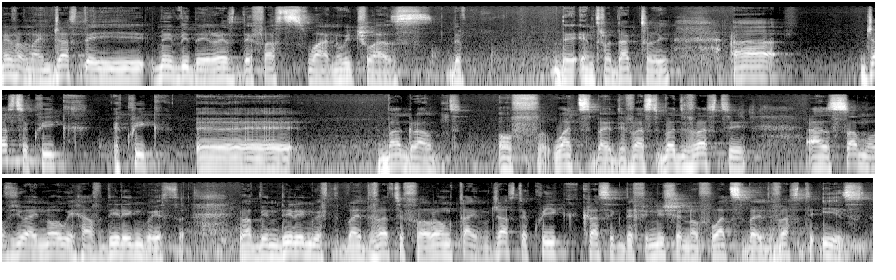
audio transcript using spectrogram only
Never mind. Just the maybe they raised the first one, which was the the introductory. Uh, just a quick a quick uh, background of what's biodiversity. Biodiversity, as some of you I know we have dealing with, we have been dealing with biodiversity for a long time. Just a quick classic definition of what biodiversity is.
